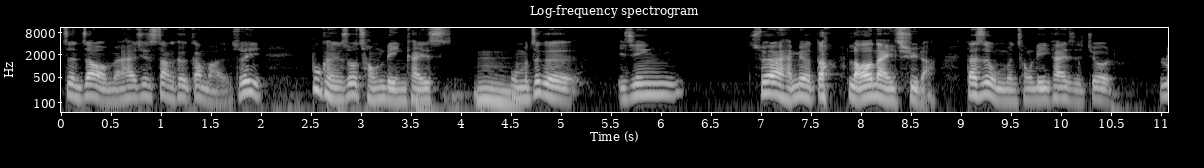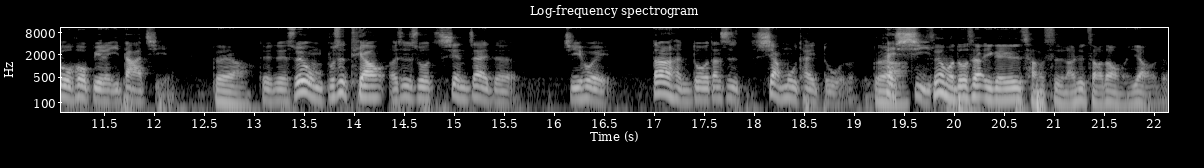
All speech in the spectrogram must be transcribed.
证照，我们还要去上课干嘛的？所以不可能说从零开始。嗯，我们这个已经虽然还没有到 老到哪里去啦，但是我们从零开始就落后别人一大截，对啊，对对，所以我们不是挑，而是说现在的机会当然很多，但是项目太多了，对啊，太细，所以我们都是要一个一个去尝试，然后去找到我们要的。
